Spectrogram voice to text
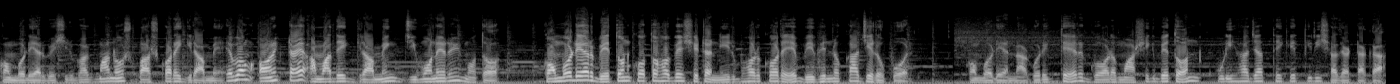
কম্বোডিয়ার বেশিরভাগ মানুষ বাস করে গ্রামে এবং অনেকটাই আমাদের গ্রামীণ জীবনেরই মতো। কম্বোডিয়ার বেতন কত হবে সেটা নির্ভর করে বিভিন্ন কাজের উপর কম্বোডিয়ার নাগরিকদের গড় মাসিক বেতন কুড়ি হাজার থেকে তিরিশ হাজার টাকা।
